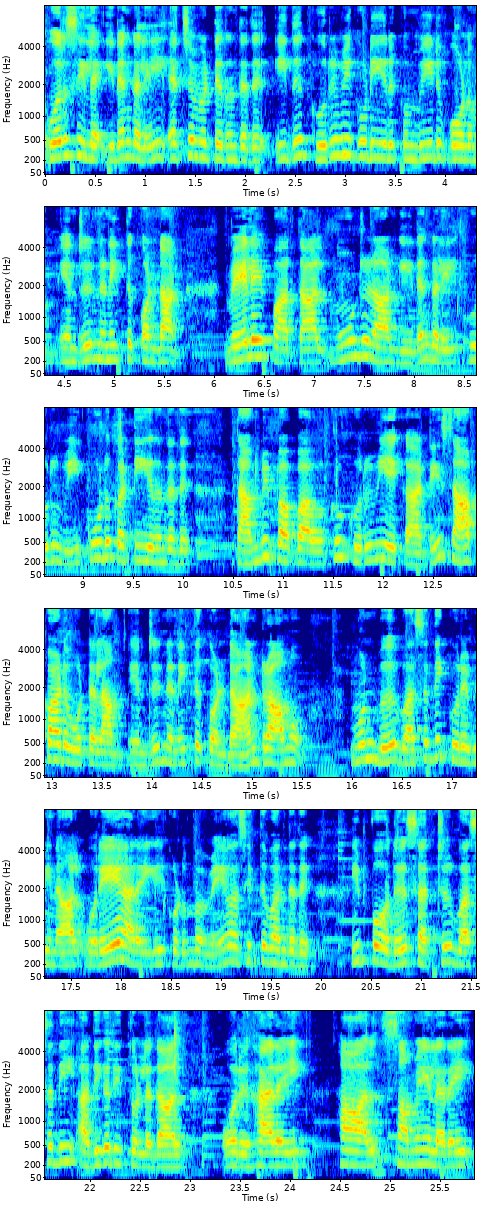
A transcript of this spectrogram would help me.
ஒரு சில இடங்களில் எச்சமிட்டிருந்தது. இது குருவி குடியிருக்கும் வீடு போலும் என்று நினைத்து கொண்டான். மேலே பார்த்தால் மூன்று நான்கு இடங்களில் குருவி கூடு கட்டியிருந்தது. தம்பி பாப்பாவுக்கு குருவியை காட்டி சாப்பாடு ஊட்டலாம் என்று நினைத்து கொண்டான் ராமு. முன்பு வசதி குறைவினால் ஒரே அறையில் குடும்பமே வசித்து வந்தது. இப்போது சற்று வசதி அதிகரித்துள்ளதால் ஒரு அறை ஹால் சமையலறை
